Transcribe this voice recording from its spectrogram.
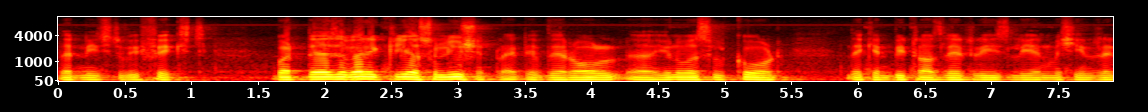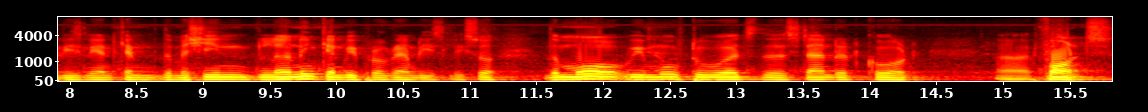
that needs to be fixed. But there's a very clear solution, right? If they're all uh, universal code, they can be translated easily and machine read easily, and can the machine learning can be programmed easily. So the more we move towards the standard code uh, fonts,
